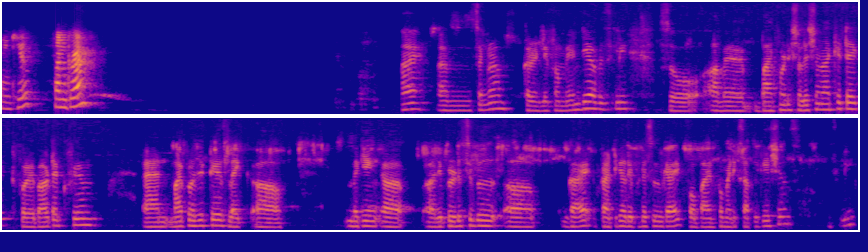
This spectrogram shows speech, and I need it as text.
Thank you. Sangram? Hi, I'm Sangram, currently from India, basically. So I'm a bioinformatics solution architect for a biotech firm. And my project is like uh, making a, a reproducible uh, guide, practical reproducible guide for bioinformatics applications, basically.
